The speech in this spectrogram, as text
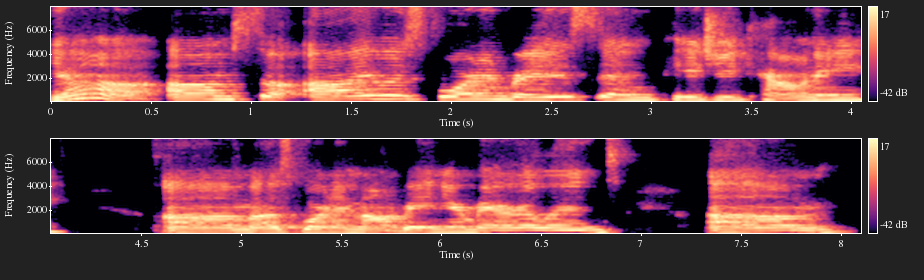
Yeah. Um, so I was born and raised in PG County. Um, I was born in Mount Rainier, Maryland. Um,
